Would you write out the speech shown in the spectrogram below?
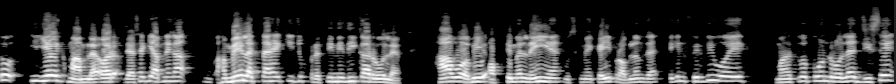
तो ये एक मामला है, और जैसा कि आपने कहा, हमें लगता है कि जो प्रतिनिधि का रोल है हाँ वो अभी ऑप्टिमल नहीं है, उसमें कई प्रॉब्लम्स है, लेकिन फिर भी वो एक महत्वपूर्ण रोल है, जिसे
